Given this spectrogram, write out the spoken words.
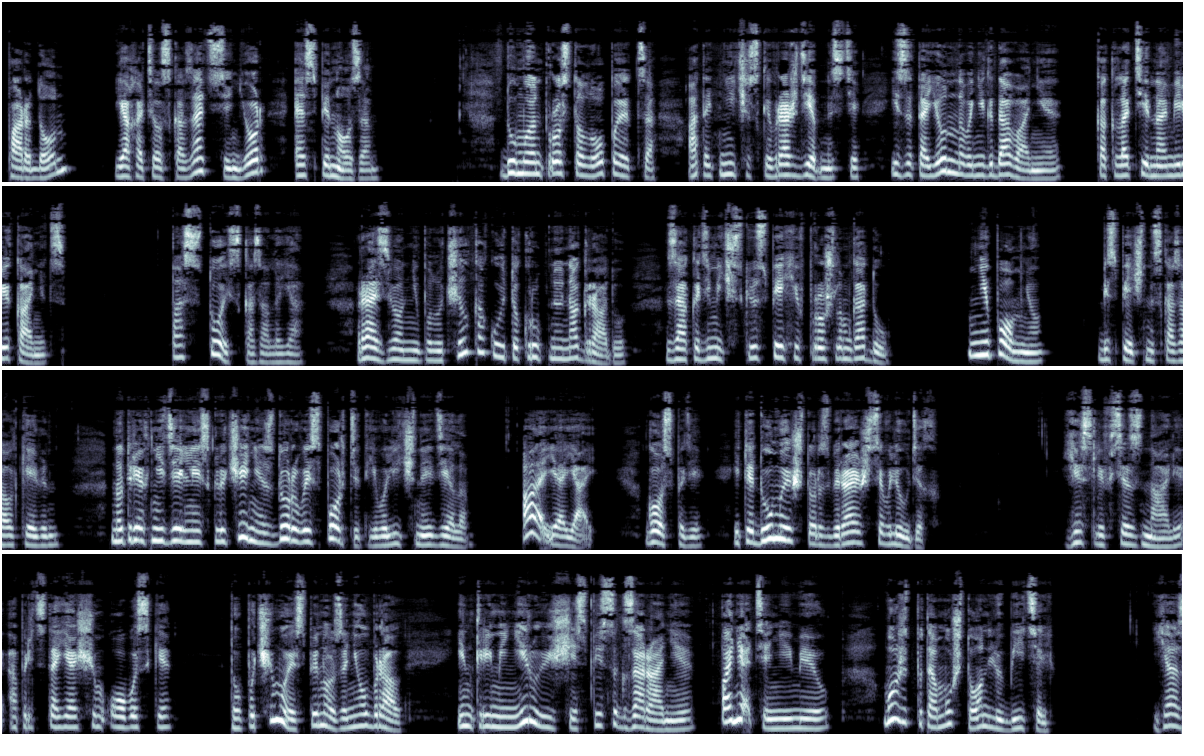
«Пардон?» — я хотел сказать сеньор Эспиноза. Думаю, он просто лопается от этнической враждебности и затаенного негодования, как латиноамериканец. «Постой», — сказала я, — «разве он не получил какую-то крупную награду за академические успехи в прошлом году?» «Не помню», — беспечно сказал Кевин. «Но трехнедельное исключение здорово испортит его личное дело. Ай-яй-яй! Господи, и ты думаешь, что разбираешься в людях?» Если все знали о предстоящем обыске, то почему Эспиноза не убрал инкриминирующий список заранее? Понятия не имею. Может, потому что он любитель. Я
